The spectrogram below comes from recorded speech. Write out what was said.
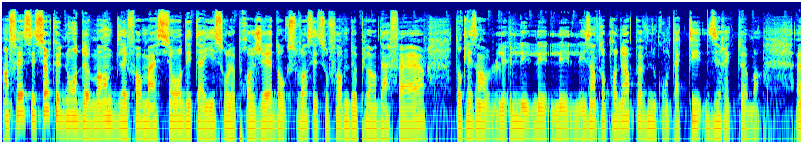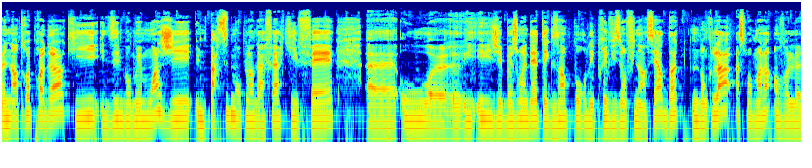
En fait, c'est sûr que nous, on demande de l'information détaillée sur le projet. Donc, souvent, c'est sous forme de plan d'affaires. Donc, les, en- les, les, les, les entrepreneurs peuvent nous contacter directement. Un entrepreneur qui dit, bon, mais moi, j'ai une partie de mon plan d'affaires qui est fait euh, ou euh, et j'ai besoin d'être exemple pour des prévisions financières. Donc, donc là, à ce moment-là, on va le,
